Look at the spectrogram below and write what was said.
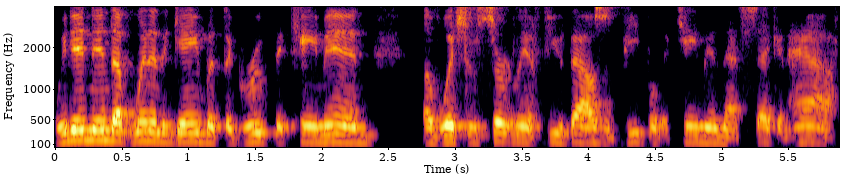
We didn't end up winning the game, but the group that came in, of which was certainly a few thousand people that came in that second half,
